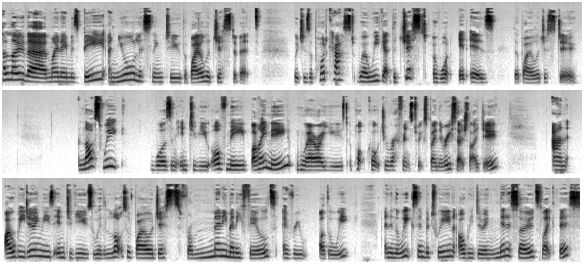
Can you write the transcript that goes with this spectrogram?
Hello there, my name is Bee, and you're listening to The Biologist of It, which is a podcast where we get the gist of what it is that biologists do. And last week was an interview of me by me, where I used a pop culture reference to explain the research that I do. And I will be doing these interviews with lots of biologists from many, many fields every other week. And in the weeks in between, I'll be doing minisodes like this,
